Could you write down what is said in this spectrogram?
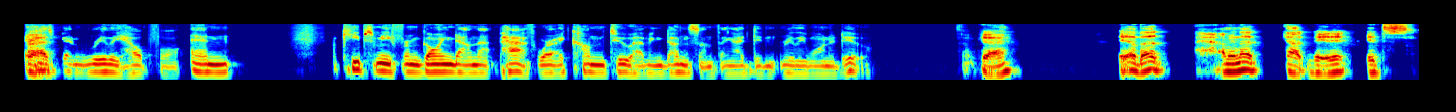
has been really helpful and keeps me from going down that path where i come to having done something i didn't really want to do Okay. Yeah, that I mean that God, dude, it it's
